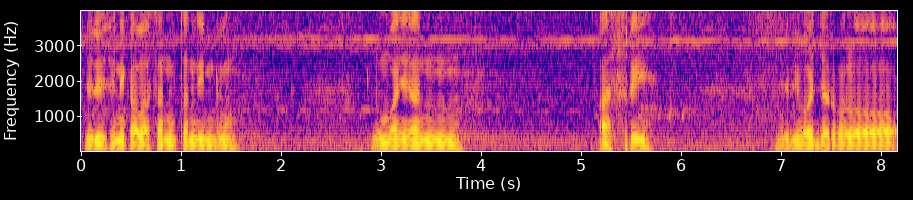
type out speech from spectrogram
Jadi di sini kawasan hutan lindung, lumayan asri Jadi wajar kalau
